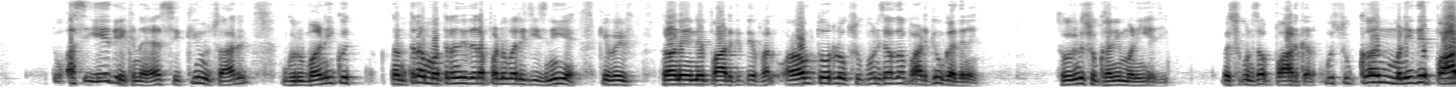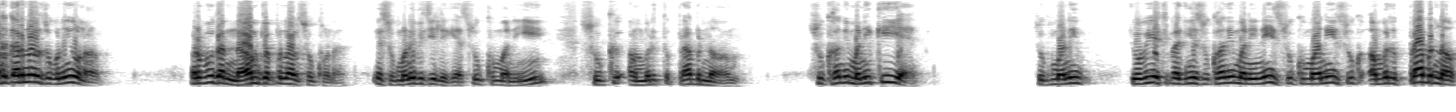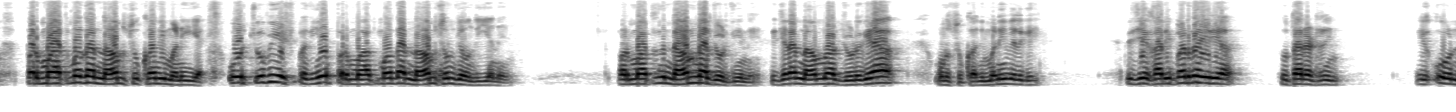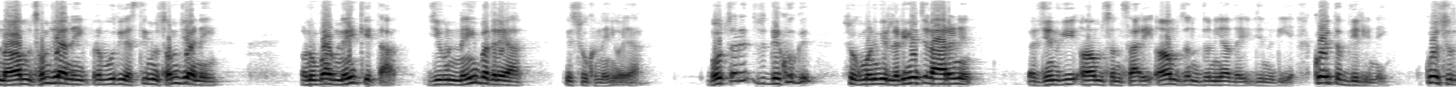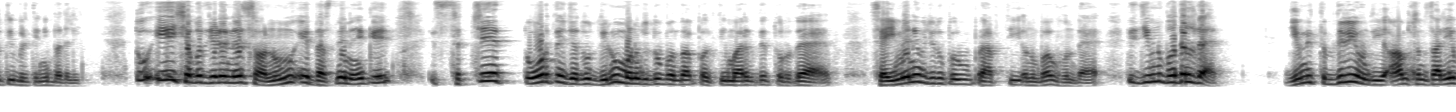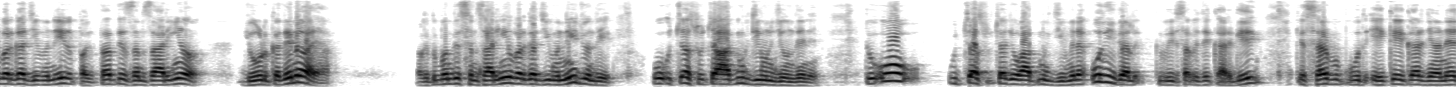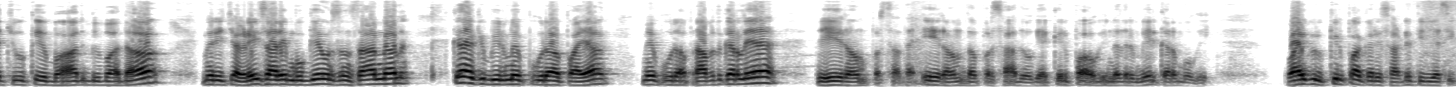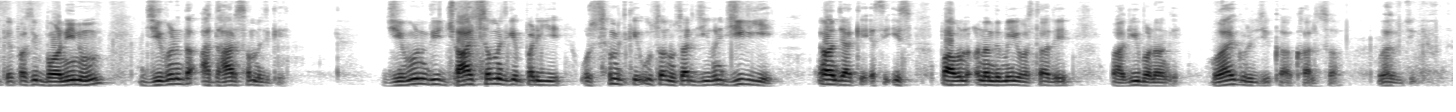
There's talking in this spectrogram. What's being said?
ਤਾਂ ਅਸੀਂ ਇਹ ਦੇਖਣਾ ਹੈ, ਸਿੱਖੀ ਅਨੁਸਾਰ ਗੁਰਬਾਣੀ ਕੋਈ ਤੰਤਰਾ ਮੰਤਰਾਂ ਦੀ ਤਰ੍ਹਾਂ ਪੜਨ ਵਾਲੀ ਚੀਜ਼ ਨਹੀਂ ਹੈ ਕਿ ਬਈ ਫਲਾਣੇ ਨੇ ਪਾਠ ਕੀਤੇ, ਫਲ, ਆਮ ਤੌਰ ਲੋਕ ਸੁਖਮਨੀ ਸਾਹਿਬ ਦਾ ਪਾਠ ਕਿਉਂ ਕਰਦੇ ਨੇ? ਸੋਚਦੇ ਸੁੱਖਾਂ ਦੀ ਮਣੀ ਹੈ ਜੀ। ਬਸ ਸੁਖਮਨੀ ਸਾਹਿਬ ਪਾਠ ਕਰ, ਉਹ ਸੁੱਖਾਂ ਮਣੀ ਦੇ ਪਾਠ ਕਰਨ ਨਾਲ ਸੁਖ ਨਹੀਂ ਹੋਣਾ। ਪ੍ਰਭੂ ਦਾ ਨਾਮ ਜਪਣ ਨਾਲ ਸੁਖ ਹੋਣਾ। ਇਹ ਸੁਖਮਣੀ ਵਿੱਚ ਹੀ ਲਿਖਿਆ ਸੁਖ ਮਣੀ ਸੁਖ ਅੰਮ੍ਰਿਤ ਪ੍ਰਭ ਨਾਮ। ਸੁਖਾਂ ਦੀ ਮਣੀ ਕੀ ਹੈ? ਸੁਖਮਣੀ 24 ਅਸ਼ਟਪਦੀਆਂ ਸੁੱਖਾਂ ਦੀ ਮਣੀ ਨਹੀਂ ਸੁਖਮਣੀ ਸੁਖ ਅੰਮ੍ਰਿਤ ਪ੍ਰਭ ਨਾਮ, ਪਰਮਾਤਮਾ ਦਾ ਨਾਮ ਸੁੱਖਾਂ ਦੀ ਮਣੀ ਹੈ। ਔਰ 24 ਅਸ਼ਟਪਦੀਆਂ ਪਰਮਾਤਮਾ ਦਾ ਨਾਮ ਸਮਝਾਉਂਦੀਆਂ ਨੇ। ਪਰਮਾਤਮਾ ਦੇ ਨਾਮ ਨਾਲ ਜੁੜਦੀਆਂ ਨੇ। ਤੇ ਜਿਹੜਾ ਨਾਮ ਨਾਲ ਜੁੜ ਗਿਆ, ਉਹਨੂੰ ਸੁੱਖਾਂ ਦੀ ਮਣੀ ਮਿਲ ਗਈ। ਤੇ ਜੇ ਖਾਲੀ ਪੜਦਾ ਹੀ ਰਿਹਾ, ਤੋ ਤਾਂ ਰਟ ਤੇ ਉਹ ਨਾਮ ਸਮਝਿਆ ਨਹੀਂ, ਪ੍ਰਭੂ ਦੀ ਹਸਤੀ ਨੂੰ ਸਮਝਿਆ ਨਹੀਂ, ਅਨੁਭਵ ਨਹੀਂ ਕੀਤਾ, ਜੀਵਨ ਨਹੀਂ ਬਦਲਿਆ, ਤੇ ਸੁਖ ਨਹੀਂ ਹੋਇਆ। ਬਹੁਤ ਸਾਰੇ ਤੁਸੀਂ ਦੇਖੋਗੇ ਸੁਖਮਣੀ ਦੀਆਂ ਲੜੀਆਂ ਚਲਾ ਰਹੇ ਨੇ। ਪਰ ਜ਼ਿੰਦਗੀ ਆਮ ਸੰਸਾਰੀ, ਆਮ ਜਨ ਦੁਨੀਆ ਦੀ ਜ਼ਿੰਦਗੀ ਹੈ। ਕੋਈ ਤਬਦੀਲੀ ਨਹੀਂ, ਕੋਈ ਸੁਰਤੀ ਬਿਰਤੀ ਨਹੀਂ ਬਦਲੀ। ਤੋ ਇਹ ਸ਼ਬਦ ਜਿਹੜੇ ਨੇ ਸਾਨੂੰ ਇਹ ਦੱਸਦੇ ਨੇ ਕਿ ਸੱਚੇ ਤੌਰ ਤੇ ਜਦੋਂ ਦਿਲੋਂ ਮਨੋਂ ਜਦੋਂ ਬੰਦਾ ਭਗਤੀ ਮਾਰਗ ਤੇ ਤੁਰਦਾ ਹੈ, ਸਹੀ ਮੈਨੇ ਜਦੋਂ ਪ੍ਰਭੂ ਪ੍ਰਾਪਤੀ ਅਨੁਭਵ ਹੁੰਦਾ ਹੈ, ਤੇ ਜੀਵਨ ਬਦਲਦਾ ਹੈ। ਜੀਵਨ ਦੀ ਤਬਦੀਲੀ ਹੁੰਦੀ ਹੈ। ਆਮ ਸੰਸਾਰੀਆਂ ਵਰਗਾ ਜੀਵਨ ਨਹੀਂ, ਭਗਤਾਂ ਤੇ ਸੰਸਾਰੀਆਂ ਜੋੜ ਕਦੇ ਨਾ ਆਇਆ। ਭਗਤ ਬੰਦੇ ਸੰਸਾਰੀਆਂ ਵਰਗਾ ਜੀਵਨ ਨਹੀਂ ਜਿਉਂਦੇ, ਉਹ ਉੱਚਾ ਸੁੱਚਾ ਆਤਮਿਕ ਜੀਵਨ ਜਿਉਂਦੇ ਨੇ। ਤੇ ਉਹ ਉੱਚਾ ਸੁੱਚਾ ਜੋ ਆਤਮਿਕ ਜੀਵਨ ਹੈ, ਉਹਦੀ ਗੱਲ ਕਬੀਰ ਸਾਹਿਬ ਇੱਥੇ ਕਰ ਗਏ ਕਿ ਸਰਬਪੂਤ ਏਕੇ ਕਰ ਜਾਣਿਆ, ਚੂਕੇ ਬਾਦ ਵਿਵਾਦਾ। ਮੇਰੇ ਝਗੜੇ ਹੀ ਸਾਰੇ ਮੁੱਗੇ ਹੁਣ ਸੰਸਾਰ ਨਾਲ। ਕਹਿ ਕਬੀਰ, ਮੈਂ ਪੂਰਾ ਪਾਇਆ, ਮੈਂ ਪੂਰਾ ਪ੍ਰਾਪਤ ਕਰ ਲਿਆ। ਤੇ ਇਹ ਰਾਮ ਪ੍ਰਸਾਦ ਹੈ, ਇਹ ਰਾਮ ਦਾ ਪ੍ਰਸਾਦ ਹੋ ਗਿਆ, ਕਿਰਪਾ ਹੋ ਗਈ, ਨਦਰ ਮੇਰ ਕਰਮ ਹੋ ਗਈ। ਵਾਹਿਗੁਰੂ, ਕਿਰਪਾ ਕਰੇ ਸਾਡੇ ਤੇ ਵੀ ਅਸੀਂ ਕਿਰਪਾ। ਸੀ ਬਾਣੀ ਨੂੰ ਜੀਵਨ ਦਾ ਆਧਾਰ ਸਮਝ ਕੇ, ਜੀਵਨ ਦੀ ਜਾਂਚ ਸਮਝ ਕੇ ਪੜ੍ਹੀਏ ਔਰ ਸਮਝ ਕੇ ਉਸ ਅਨੁਸਾਰ ਜੀਵਨ ਜੀਵੀਏ। ਤਾਂ ਜਾ ਕੇ ਅਸੀਂ ਇਸ ਪਾਵਨ ਆਨੰਦਮਈ ਅਵਸਥਾ ਦੇ ਭਾਗੀ ਬਣਾਂਗੇ। ਵਾਹਿਗੁਰੂ ਜੀ ਕਾ ਖਾਲਸਾ, ਵਾਹਿਗੁਰੂ ਜੀ ਕੀ ਫਤਿਹ।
